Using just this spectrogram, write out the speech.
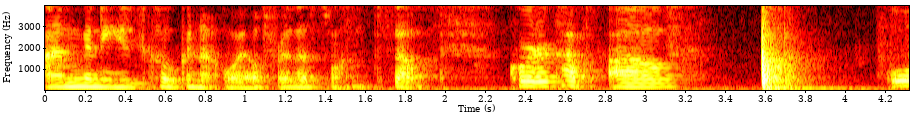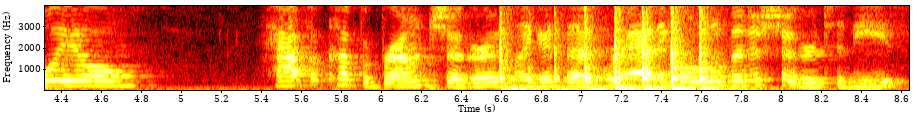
I'm going to use coconut oil for this one. So quarter cup of oil, half a cup of brown sugar. Like I said, we're adding a little bit of sugar to these.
